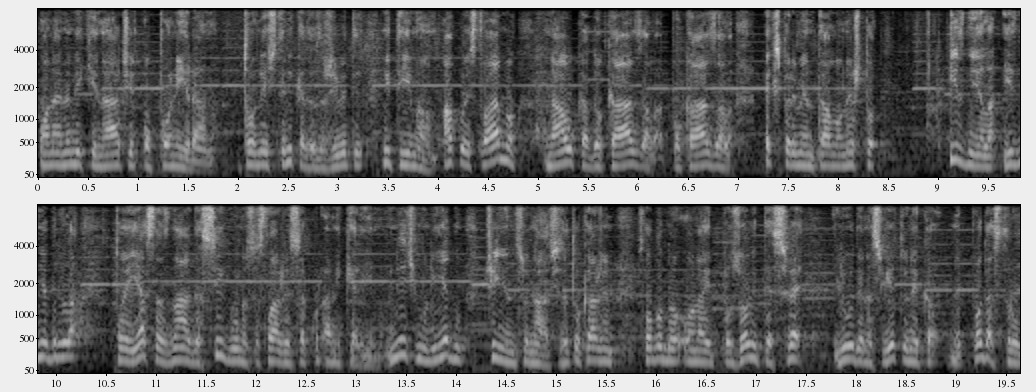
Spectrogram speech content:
onaj na neki način oponirano. To nećete nikada zaživjeti, niti imam. Ako je stvarno nauka dokazala, pokazala, eksperimentalno nešto iznijela, iznjedrila, to je jasan znak da sigurno se slaže sa Kur'an i Kerimom. Nećemo ni jednu činjenicu naći. Zato kažem, slobodno onaj, pozovite sve ljude na svijetu neka ne podastru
